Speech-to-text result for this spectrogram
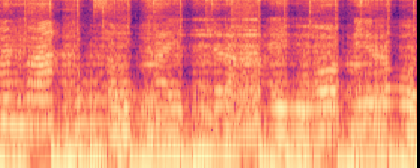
อันว่าทุกสมุทัยจะดับไปเพราะนิโรธ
